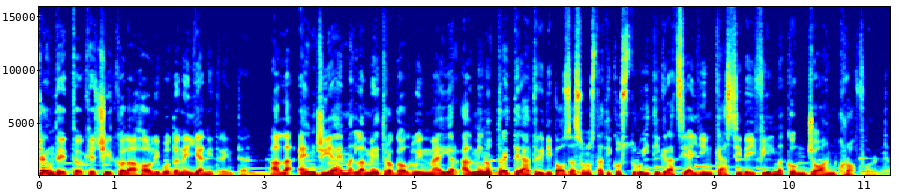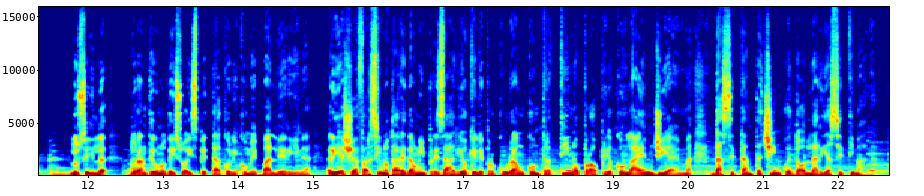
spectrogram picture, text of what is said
C'è un detto che circola a Hollywood negli anni 30. Alla MGM, la Metro Goldwyn Mayer, almeno tre teatri di posa sono stati costruiti grazie agli incassi dei film con Joan Crawford. Lucille, durante uno dei suoi spettacoli come ballerina, riesce a farsi notare da un impresario che le procura un contrattino proprio con la MGM da 75 dollari a settimana.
